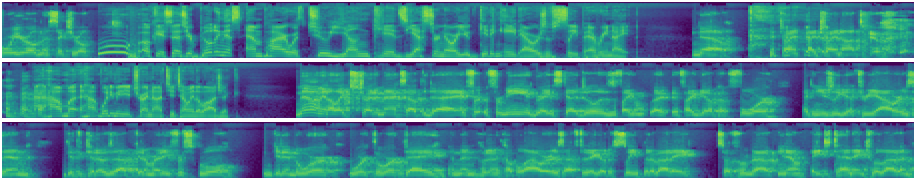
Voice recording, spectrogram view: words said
four year old and a six year old. Okay, so as you're building this empire with two young kids, yes or no? Are you getting eight hours of sleep every night? No, I try, I try not to. How much? How, what do you mean you try not to? Tell me the logic. no, I mean I like to try to max out the day. For, for me, a great schedule is if I can if I get up at four, I can usually get three hours in, get the kiddos up, get them ready for school, get into work, work the work day, and then put in a couple hours after they go to sleep at about eight. So from about you know eight to 10, 8 to eleven.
